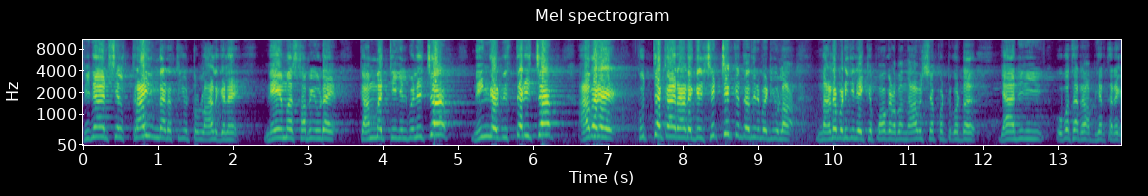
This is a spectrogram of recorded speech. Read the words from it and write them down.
ഫിനാൻഷ്യൽ ക്രൈം നടത്തിയിട്ടുള്ള ആളുകളെ നിയമസഭയുടെ കമ്മിറ്റിയിൽ വിളിച്ച് നിങ്ങൾ വിസ്തരിച്ച് അവരെ കുറ്റക്കാരാണെങ്കിൽ ശിക്ഷിക്കുന്നതിന് വേണ്ടിയുള്ള നടപടിയിലേക്ക് പോകണമെന്ന് ആവശ്യപ്പെട്ടുകൊണ്ട് ഞാനിനി ഉപതര അഭ്യർത്ഥനകൾ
